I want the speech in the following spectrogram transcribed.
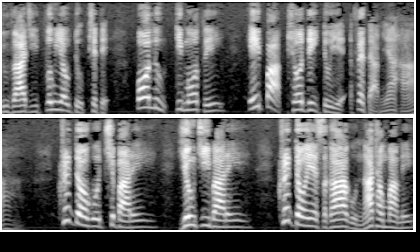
လူသားကြီး၃ယောက်တို့ဖြစ်တဲ့ပေါလုတိမောသေအေပဖြောဒိတ်တို့ရဲ့အသက်တာများဟာခရစ်တော်ကိုချစ်ပါတယ်ယုံကြည်ပါတယ်ခရစ်တော်ရဲ့စကားကိုနားထောင်ပါမယ်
